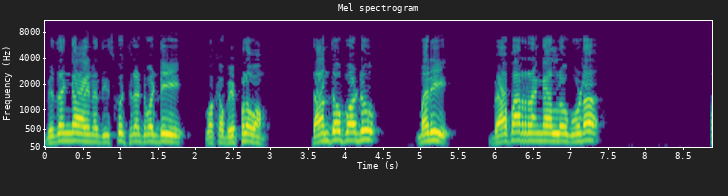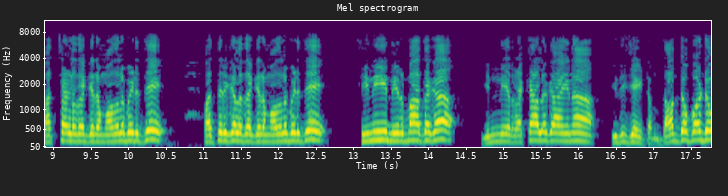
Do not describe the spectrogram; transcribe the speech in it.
విధంగా ఆయన తీసుకొచ్చినటువంటి ఒక విప్లవం. దాంతోపాటు మరి వ్యాపార రంగాల్లో కూడా పచ్చళ్ళ దగ్గర మొదలు పెడితే పత్రికల దగ్గర మొదలు పెడితే సినీ నిర్మాతగా ఇన్ని రకాలుగా ఆయన ఇది చేయటం. దాంతోపాటు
